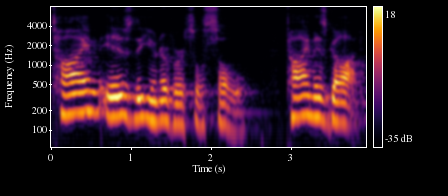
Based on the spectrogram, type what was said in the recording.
time is the universal soul. Time is God.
